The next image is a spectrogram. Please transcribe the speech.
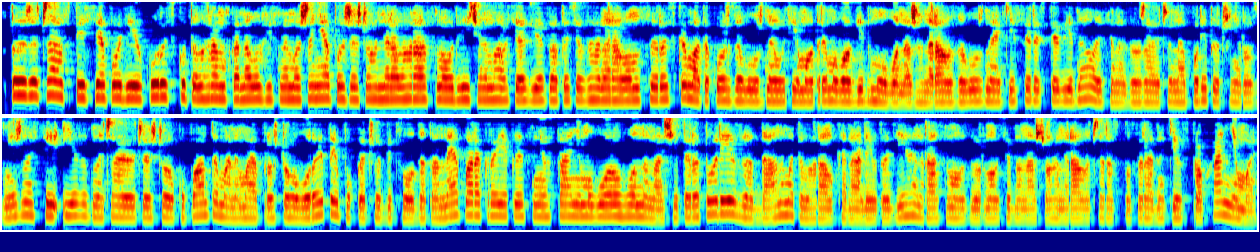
В той же час, після події у Курську, телеграм-канал Офісне мишеня пише, що генерал Грасимов двічі намагався зв'язатися з генералом Сироським, а також залужний. Утім, отримував відмову. Наш генерал Залужний, як і Сироський об'єдналися, незважаючи на політичні розміжності, і зазначаючи, що окупантами немає про що говорити, поки чобіт солдата не перекриє кисень останньому ворогу на нашій території. За даними телеграм-каналів, тоді Генрасимов звернувся до нашого генерала через посередників з проханнями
